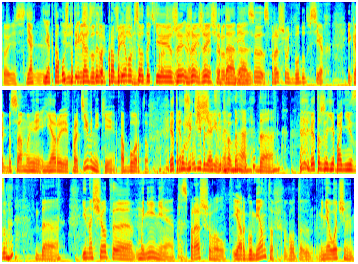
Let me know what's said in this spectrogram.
То есть... Я, э, я к тому, что, мне кажется, это проблема все-таки? Нет, раз- женщин, да, да. разумеется, спрашивать будут всех. И как бы самые ярые противники абортов... Это, мужики, блядь, мужчины. ебанутые. Да, да, Это же ебанизм. Да. И насчет э, мнения ты спрашивал и аргументов. Вот э, меня очень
